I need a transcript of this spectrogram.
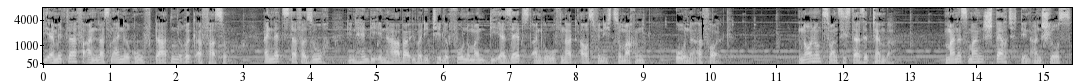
Die Ermittler veranlassen eine Rufdatenrückerfassung. Ein letzter Versuch, den Handyinhaber über die Telefonnummern, die er selbst angerufen hat, ausfindig zu machen, ohne Erfolg. 29. September. Mannesmann sperrt den Anschluss.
